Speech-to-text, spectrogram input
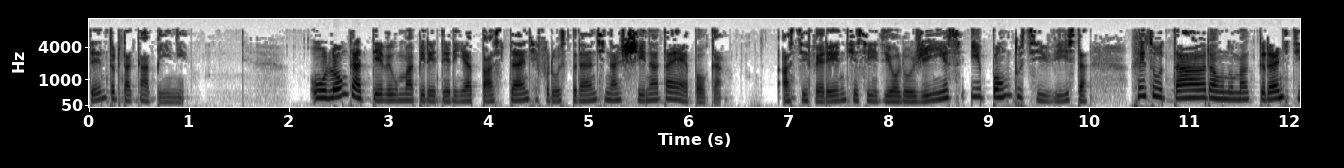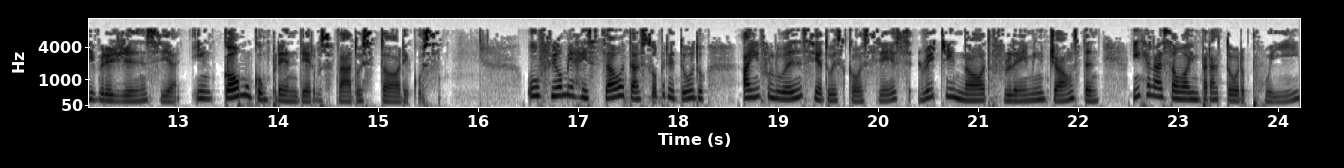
dentro da cabine. O longa teve uma bilheteria bastante frustrante na China da época. As diferentes ideologias e pontos de vista resultaram numa grande divergência em como compreender os fatos históricos. O filme ressalta, sobretudo, a influência do escocês Reginald Fleming Johnston em relação ao imperador Puyi,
